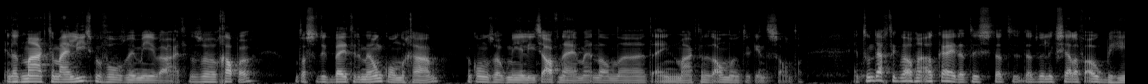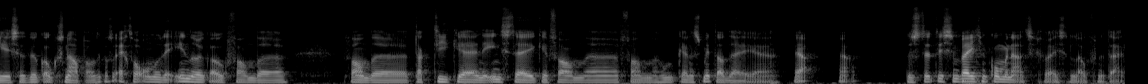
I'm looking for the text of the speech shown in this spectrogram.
En dat maakte mijn leads bijvoorbeeld weer meer waard. Dat is wel grappig, want als ze natuurlijk beter ermee om konden gaan, dan konden ze ook meer leads afnemen en dan het een maakte het ander natuurlijk interessanter. En toen dacht ik wel van, oké, okay, dat, is, dat, dat wil ik zelf ook beheersen. Dat wil ik ook snappen. Want ik was echt wel onder de indruk ook van de, van de tactieken en de insteken van, uh, van hoe Kenneth Smit dat deed. Uh, ja, ja. Dus dat is een beetje een combinatie geweest in de loop van de tijd.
